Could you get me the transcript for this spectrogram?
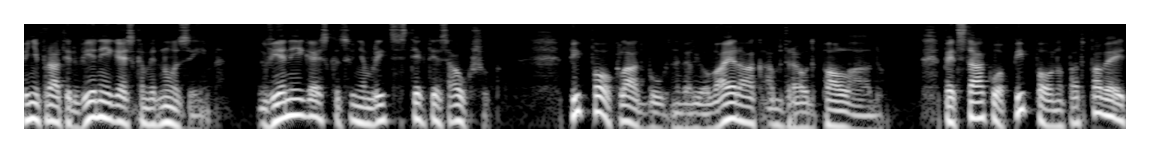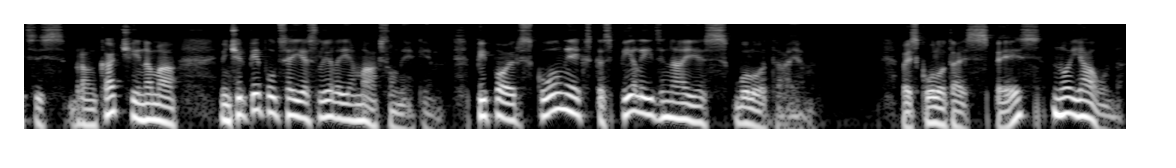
viņa prāt, ir vienīgais, kam ir nozīme. Vienīgais, kas viņam licis tiekties augšup. Pipo klātbūtne vēl jau vairāk apdraud pallādu. Pēc tā, ko Pipo nu pat paveicis Brankačī namā, viņš ir piepildījies lielajiem māksliniekiem. Pipo ir skolnieks, kas pielīdzinājies skolotājam. Vai skolotājs spēs no jauna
